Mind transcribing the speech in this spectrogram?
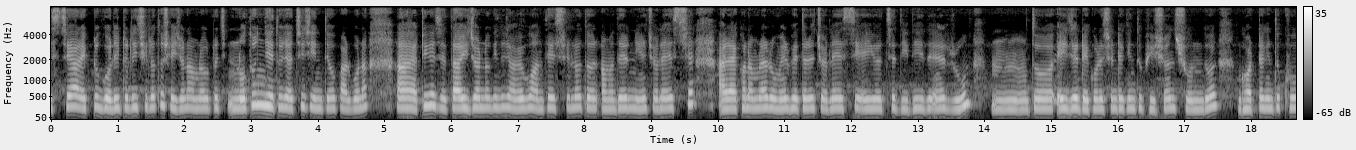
এসছে আর একটু গলি টলি ছিল, তো সেই জন্য আমরা ওটা নতুন যেহেতু যাচ্ছি, চিনতেও পারব না। ঠিক আছে, তাই জন্য কিন্তু জামাইবাবু আনতে এসেছিল, তো আমাদের নিয়ে চলে এসছে। আর এখন আমরা রুমের ভেতরে চলে এসেছি, এই হচ্ছে দিদিদের রুম তো এই যে ডেকোরেশনটা কিন্তু ভীষণ সুন্দর। ঘরটা কিন্তু খুব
